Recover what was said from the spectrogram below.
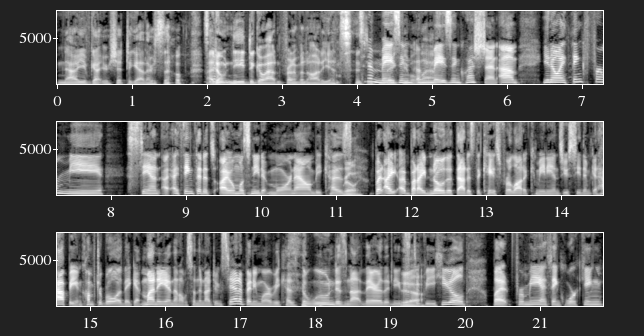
now you've got your shit together, so I don't need to go out in front of an audience? It's an amazing, amazing question. Um, you know, I think for me stand I, I think that it's i almost need it more now because Really? but I, I but i know that that is the case for a lot of comedians you see them get happy and comfortable or they get money and then all of a sudden they're not doing stand up anymore because the wound is not there that needs Yeah. to be healed but for me i think working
